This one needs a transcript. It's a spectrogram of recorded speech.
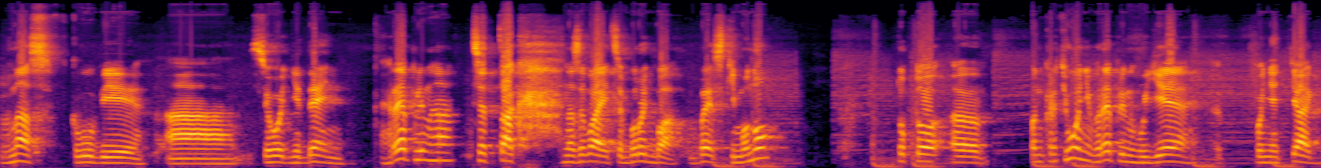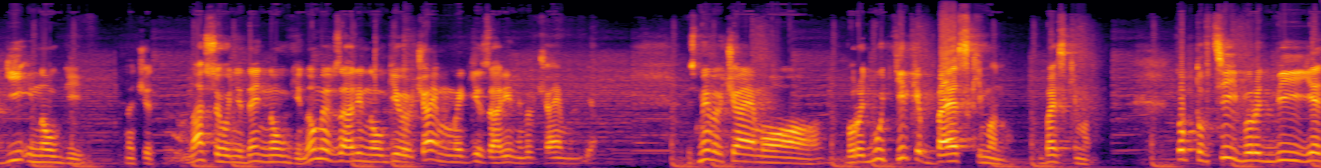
В нас в клубі а, сьогодні день греплінга. Це так називається боротьба без кімоно. Тобто е, в панкратіоні в греплінгу є поняття гі і ноугі. Значить, у нас сьогодні день ноугі. Ну ми взагалі ноугі вивчаємо, ми гі взагалі не вивчаємо ніде. Тобто ми вивчаємо боротьбу тільки без кімоно. Без кімоно. Тобто в цій боротьбі є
